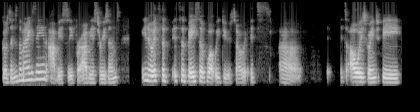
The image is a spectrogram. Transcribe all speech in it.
goes into the magazine, obviously for obvious reasons. You know, it's the it's the base of what we do. So it's uh, it's always going to be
